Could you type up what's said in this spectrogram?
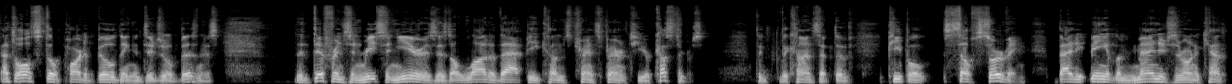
That's all still part of building a digital business. The difference in recent years is a lot of that becomes transparent to your customers. The, the concept of people self-serving, being able to manage their own accounts.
